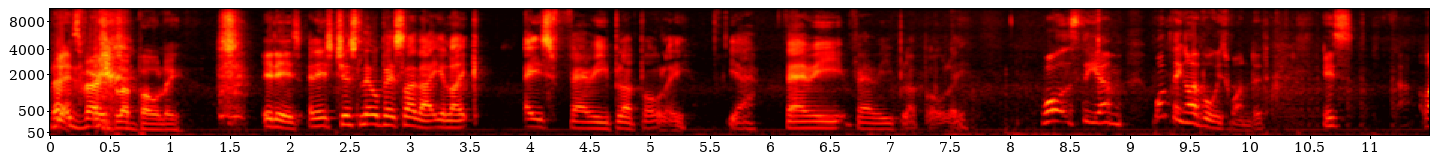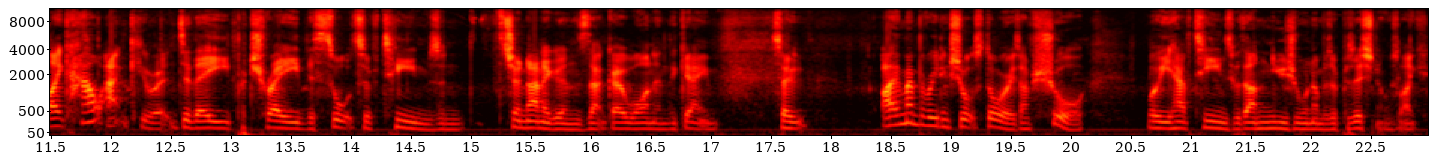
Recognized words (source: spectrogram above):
That Yeah. is very Blood Bowly. It is, and it's just little bits like that. You're like, it's very Blood Bowl-y. Yeah, very, very Blood Bowl-y. What's the um, one thing I've always wondered is like how accurate do they portray the sorts of teams and shenanigans that go on in the game? So I remember reading short stories, I'm sure, where you have teams with unusual numbers of positionals, like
